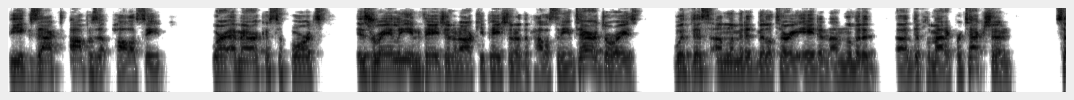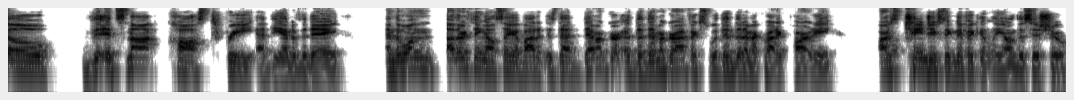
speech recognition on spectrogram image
the exact opposite policy where America supports Israeli invasion and occupation of the Palestinian territories with this unlimited military aid and unlimited uh, diplomatic protection. So th- it's not cost free at the end of the day. And the one other thing I'll say about it is that the demographics within the Democratic Party are changing significantly on this issue,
